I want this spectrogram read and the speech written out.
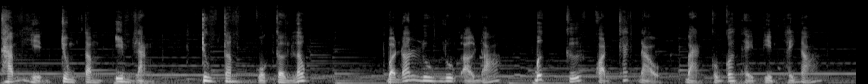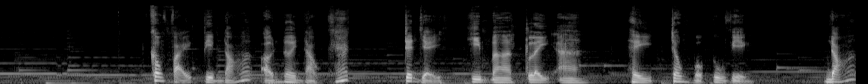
thám hiểm trung tâm im lặng, trung tâm của cơn lốc và nó luôn luôn ở đó, bất cứ khoảnh khắc nào bạn cũng có thể tìm thấy nó không phải tìm nó ở nơi nào khác. Trên dãy Himalaya hay trong một tu viện nó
